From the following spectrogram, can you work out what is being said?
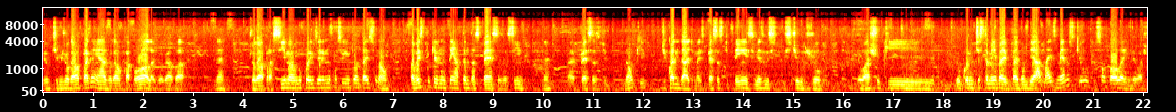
o time jogava para ganhar, jogava com a bola, jogava, né? Jogava para cima. No Corinthians ele não conseguiu implantar isso não. Talvez porque ele não tenha tantas peças assim, né? É, peças de não que de qualidade, mas peças que têm esse mesmo estilo de jogo. Eu acho que o Corinthians também vai, vai bombear, mas menos que o, que o São Paulo ainda. Eu acho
